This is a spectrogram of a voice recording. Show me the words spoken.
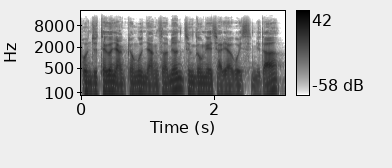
본주택은 양평군 양서면 증동리에 자리하고 있습니다.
